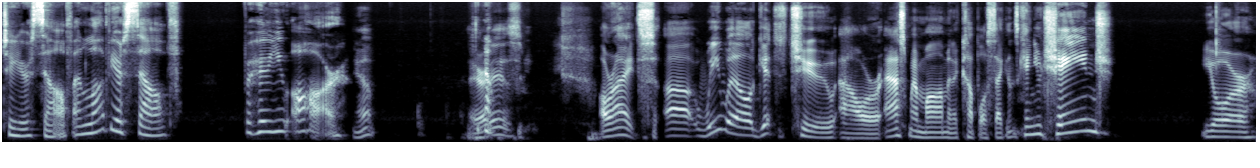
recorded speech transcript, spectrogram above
to yourself and love yourself for who you are. Yep. There it is. All right. Uh, we will get to our Ask My Mom in a couple of seconds. Can you change your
